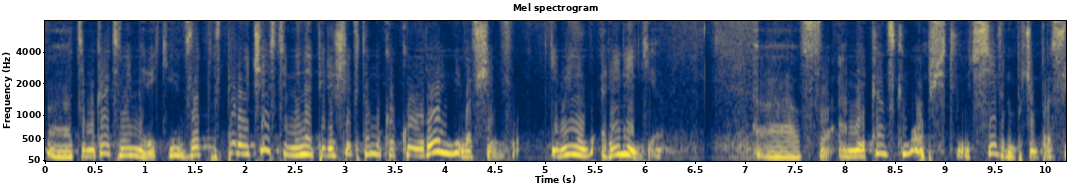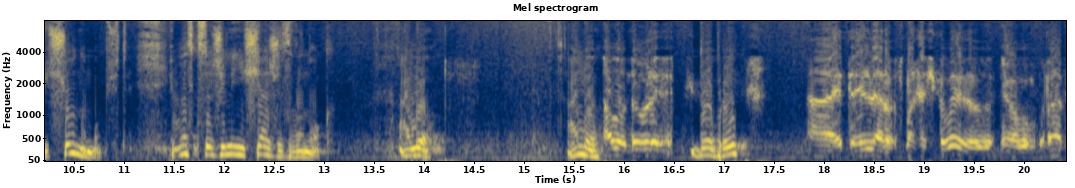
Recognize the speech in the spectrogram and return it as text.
э, «Демократия в Америке». Вот в первой части мы перешли к тому, какую роль вообще имеет религия э, в американском обществе, в северном, причем просвещенном обществе. И у нас, к сожалению, сейчас же звонок. Алло. Алло. Алло, добрый. Добрый. А, это Эльдар с Махачкалы. Рад,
